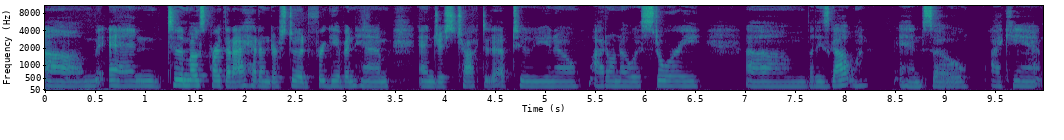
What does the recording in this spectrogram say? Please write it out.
um, and to the most part that i had understood forgiven him and just chalked it up to you know i don't know his story um, but he's got one. And so i can't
